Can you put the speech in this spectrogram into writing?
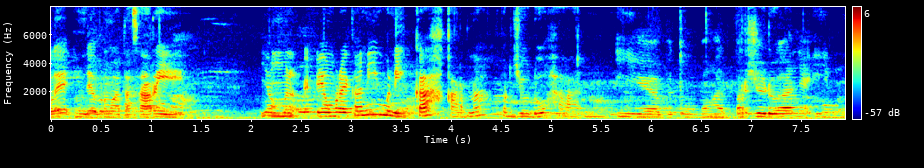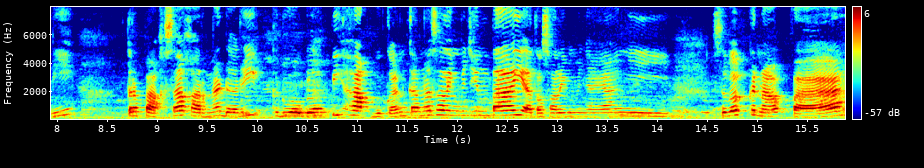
oleh Indah Permatasari. Yang men- yang mereka nih menikah karena perjodohan. Iya betul banget perjodohannya ini terpaksa karena dari kedua belah pihak bukan karena saling mencintai atau saling menyayangi. Sebab kenapa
